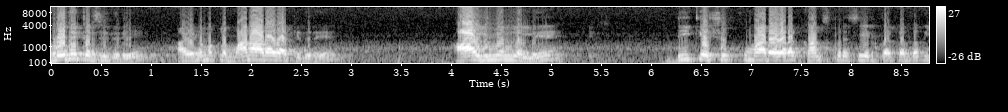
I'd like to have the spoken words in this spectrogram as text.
ಕ್ರೋಢೀಕರಿಸಿದ್ದೀರಿ ಆ ಹೆಣ್ಣು ಮಕ್ಕಳ ಮಾನಹಾರ ಹಾಕಿದ್ದೀರಿ ಆ ಹಿನ್ನೆಲೆಯಲ್ಲಿ ಡಿ ಕೆ ಶಿವಕುಮಾರ್ ಅವರ ಕಾನ್ಸ್ಪಿರಸಿ ಇರ್ತಕ್ಕಂಥದ್ದು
